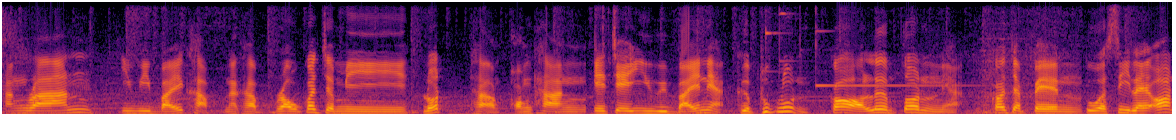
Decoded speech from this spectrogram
ทางร้าน EV Bike ขับนะครับเราก็จะมีรถของทาง AJ EV Bike เนี่ยเกือบทุกรุ่นก็เริ่มต้นเนี่ยก็จะเป็นตัว C Lion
